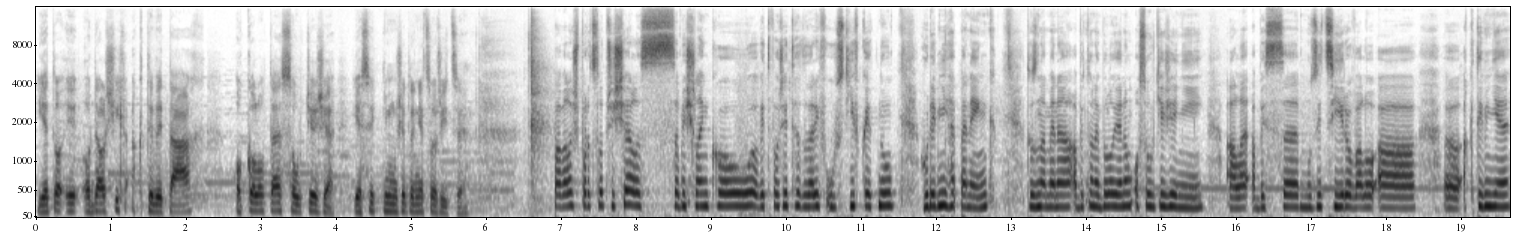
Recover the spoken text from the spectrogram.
je to i o dalších aktivitách, okolo té soutěže, jestli k ní můžete něco říci. Pavel Šporcel přišel s myšlenkou vytvořit tady v Ústí v květnu hudební happening. To znamená, aby to nebylo jenom o soutěžení, ale aby se muzicírovalo a e, aktivně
